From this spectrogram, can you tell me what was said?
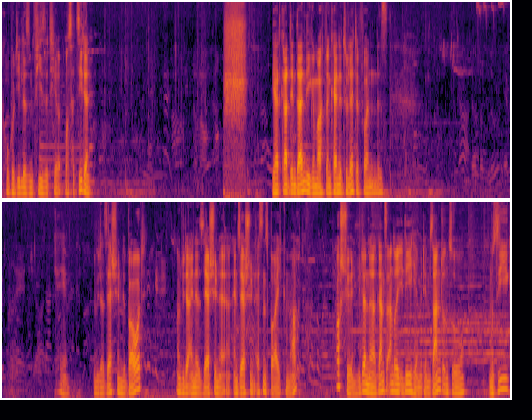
Krokodile sind fiese Tiere. Was hat sie denn? Die hat gerade den Dandy gemacht, wenn keine Toilette vorhanden ist. Okay. Wieder sehr schön gebaut. Und wieder eine sehr schöne, einen sehr schönen Essensbereich gemacht. Auch schön. Wieder eine ganz andere Idee hier mit dem Sand und so. Musik.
